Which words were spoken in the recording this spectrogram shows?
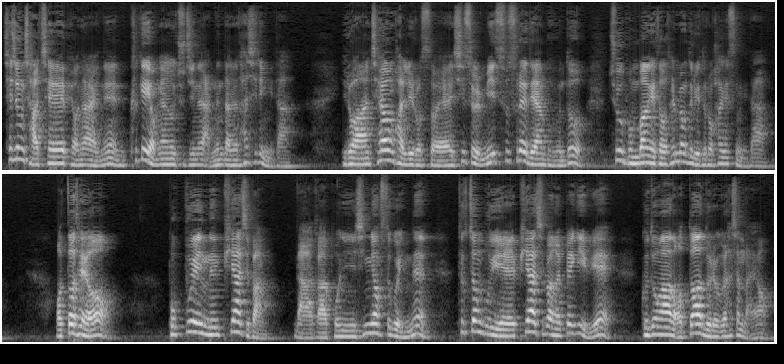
체중 자체의 변화에는 크게 영향을 주지는 않는다는 사실입니다. 이러한 체형 관리로서의 시술 및 수술에 대한 부분도 추후 본방에서 설명드리도록 하겠습니다. 어떠세요? 복부에 있는 피하 지방, 나아가 본인이 신경 쓰고 있는 특정 부위의 피하 지방을 빼기 위해 그동안 어떠한 노력을 하셨나요?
